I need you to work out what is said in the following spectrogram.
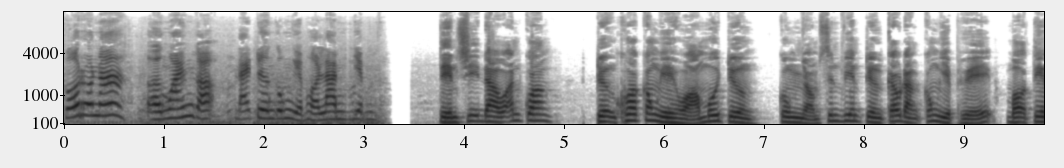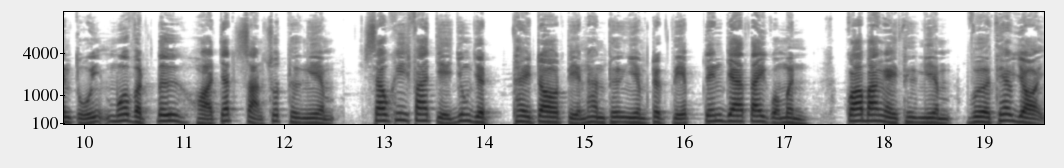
corona ở ngoài không có đại trường công nghiệp họ làm giùm. tiến sĩ đào anh quang trưởng khoa công nghệ hóa môi trường cùng nhóm sinh viên trường cao đẳng công nghiệp Huế bỏ tiền túi mua vật tư, hóa chất sản xuất thử nghiệm. Sau khi pha chế dung dịch, thầy trò tiến hành thử nghiệm trực tiếp trên da tay của mình. Qua 3 ngày thử nghiệm, vừa theo dõi,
